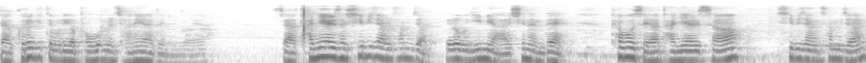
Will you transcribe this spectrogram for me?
자, 그렇기 때문에 우리가 복음을 전해야 되는 거예요. 자, 다니엘서 12장 3절. 여러분 이미 아시는데 펴보세요. 다니엘서 12장 3절.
